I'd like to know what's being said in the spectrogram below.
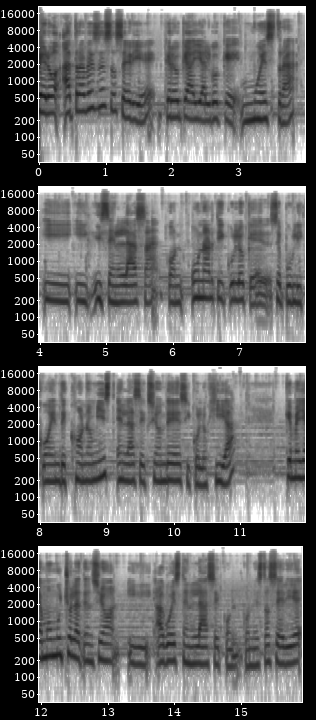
Pero a través de esa serie creo que hay algo que muestra y, se enlaza con un artículo que se publicó en The Economist en la sección de psicología que me llamó mucho la atención y hago este enlace con, con esta serie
